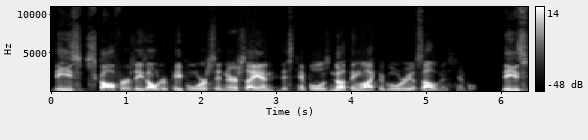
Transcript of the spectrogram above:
these scoffers, these older people were sitting there saying, this temple is nothing like the glory of Solomon's temple. These,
